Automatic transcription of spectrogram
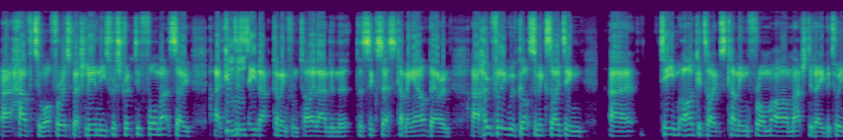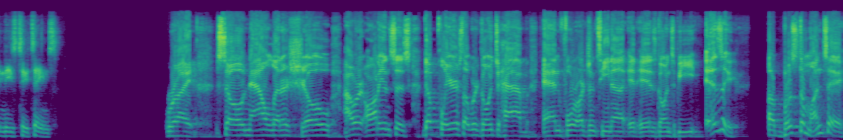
uh, have to offer especially in these restricted formats. So uh, good mm-hmm. to see that coming from thailand and the, the success coming out there. And uh, hopefully we've got some exciting uh, team archetypes coming from our match today between these two teams Right. So now let us show our audiences the players that we're going to have. And for Argentina, it is going to be Izzy. Uh, Bustamante,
